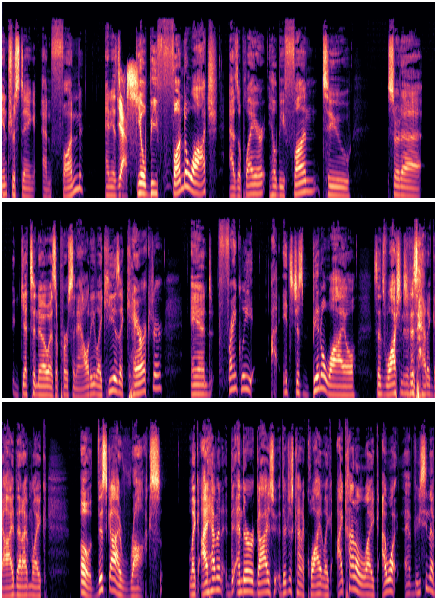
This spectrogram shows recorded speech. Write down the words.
interesting and fun and it's, Yes. he'll be fun to watch as a player. He'll be fun to sort of get to know as a personality. Like he is a character, and frankly, it's just been a while since Washington has had a guy that I'm like, oh, this guy rocks. Like I haven't, and there are guys who they're just kind of quiet. Like I kind of like I want. Have you seen that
